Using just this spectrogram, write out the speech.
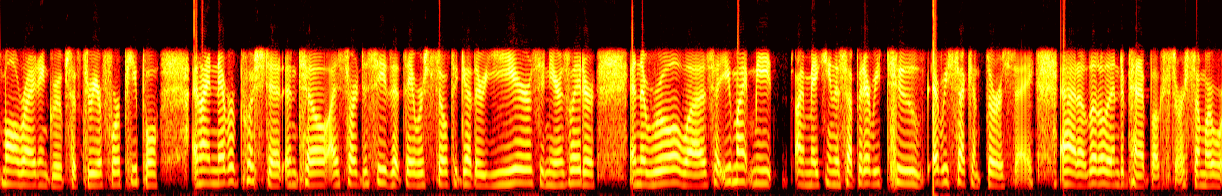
small writing groups of 3 or 4 people. And I never pushed it until I started to see that they were still together years and years later. And the rule was that you might meet I'm making this up but every two every second Thursday at a little independent bookstore somewhere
